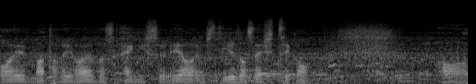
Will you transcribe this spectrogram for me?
Streumaterial, was eigentlich so eher im Stil der 60er. Aber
